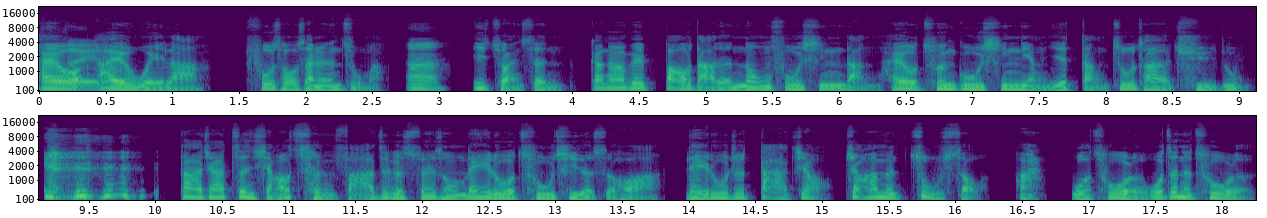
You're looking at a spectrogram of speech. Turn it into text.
还有艾尔维拉，复仇三人组嘛。嗯，一转身，刚刚被暴打的农夫新郎还有村姑新娘也挡住他的去路。大家正想要惩罚这个随从雷洛出气的时候啊，雷洛就大叫，叫他们住手！啊，我错了，我真的错了，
